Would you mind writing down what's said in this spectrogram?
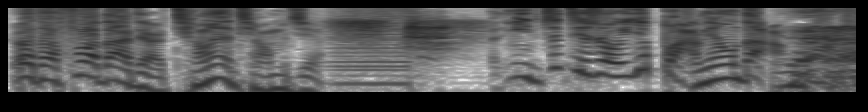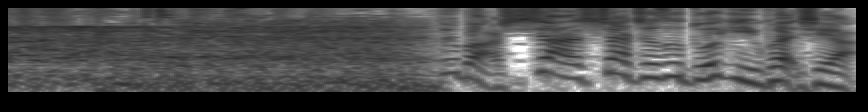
让他放大点听也听不见。你这介绍一把娘大，对吧？下下车时候多给一块钱，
